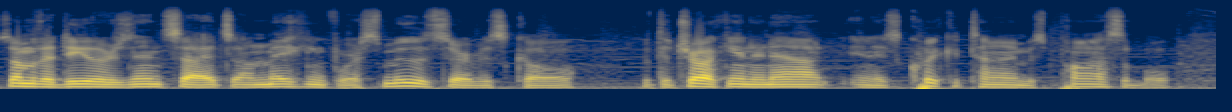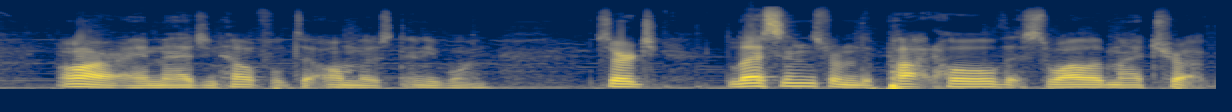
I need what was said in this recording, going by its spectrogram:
Some of the dealer's insights on making for a smooth service call, with the truck in and out in as quick a time as possible, are, I imagine, helpful to almost anyone. Search Lessons from the Pothole That Swallowed My Truck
